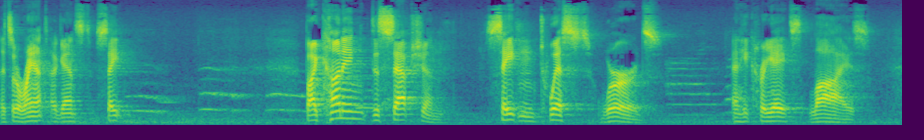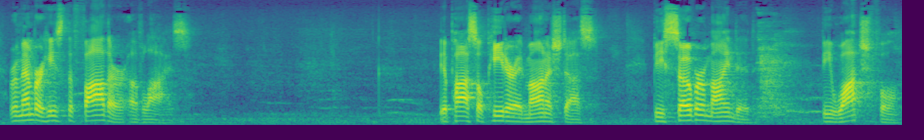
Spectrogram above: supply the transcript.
It's a rant against Satan. By cunning deception, Satan twists words and he creates lies. Remember, he's the father of lies. The Apostle Peter admonished us be sober minded, be watchful.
